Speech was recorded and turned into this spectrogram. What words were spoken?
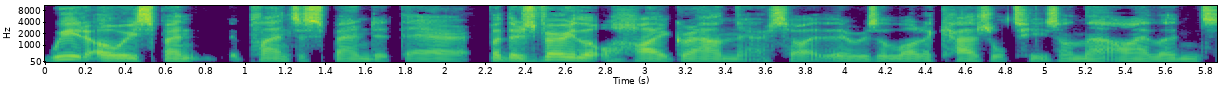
we had always spent planned to spend it there, but there's very little high ground there, so there was a lot of casualties on that island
